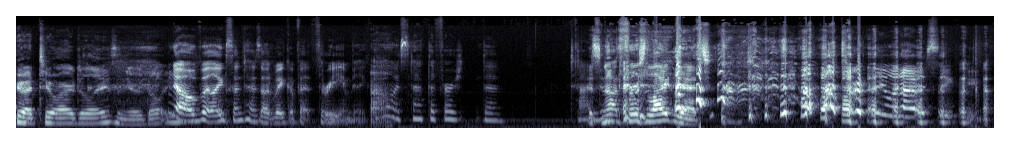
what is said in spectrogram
you had two hour delays in your adult years? no, but like sometimes I'd wake up at three and be like, Oh. oh, it's not the first the time. It's not first light yet. That's really what I was thinking.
